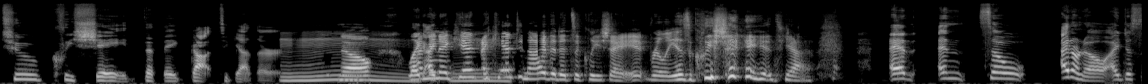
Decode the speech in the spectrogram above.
too cliched that they got together mm. no like i mean I, I, can't mm. i can't deny that it's a cliche it really is a cliche it's yeah and and so I don't know. I just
